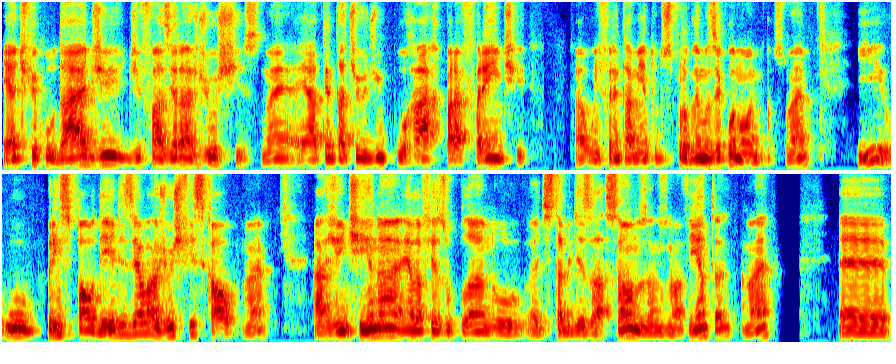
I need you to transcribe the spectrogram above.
É a dificuldade de fazer ajustes, né, é a tentativa de empurrar para frente o enfrentamento dos problemas econômicos, não é? E o principal deles é o ajuste fiscal, não é? A Argentina, ela fez o plano de estabilização nos anos 90, não é? é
